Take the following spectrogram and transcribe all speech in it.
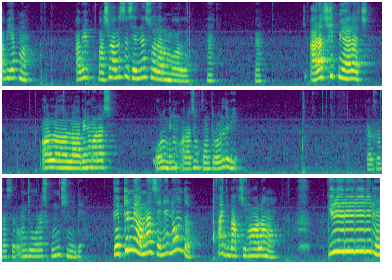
Abi yapma. Abi başa alırsa senden sorarım bu arada. Heh. Heh. Araç gitmiyor araç. Allah Allah benim araç. Oğlum benim aracın kontrolü de bir. Arkadaşlar onca uğraş bunun için miydi? Götürmüyorum lan seni. Ne oldu? Hadi bakayım ağlama. Yürü yürü yürü yürü.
